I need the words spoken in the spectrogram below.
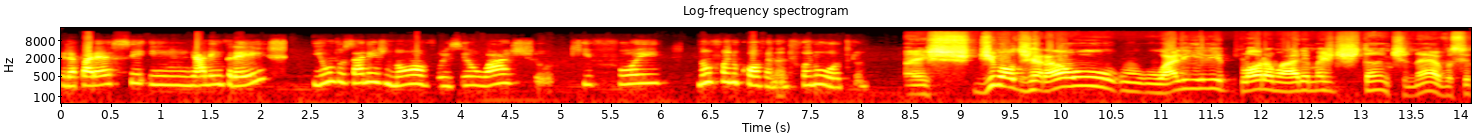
Ele aparece em Alien 3 e um dos aliens novos, eu acho que foi... Não foi no Covenant, foi no outro. Mas, de modo geral, o, o Alien ele explora uma área mais distante, né? Você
